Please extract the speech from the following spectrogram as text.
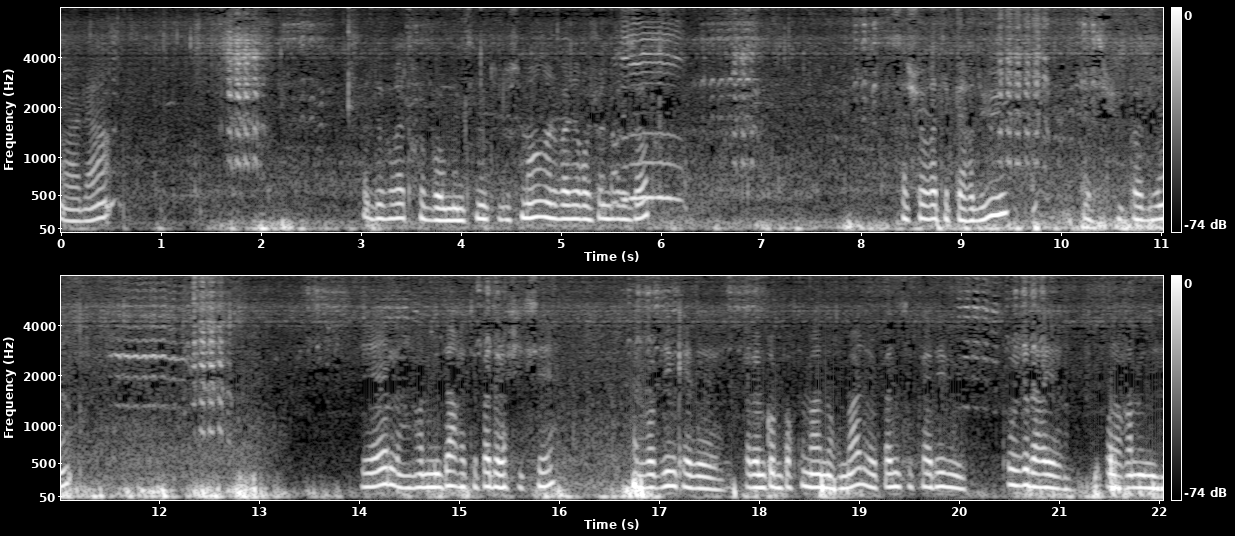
Voilà. Ça devrait être bon. Maintenant, tout doucement, elle va aller rejoindre les autres. Sa chevrette est perdue. Elle ne suit pas bien. Et elle, Almeida n'arrête pas de la fixer. Elle voit bien qu'elle a un comportement anormal. Elle pense qu'elle est courir derrière pour la ramener.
